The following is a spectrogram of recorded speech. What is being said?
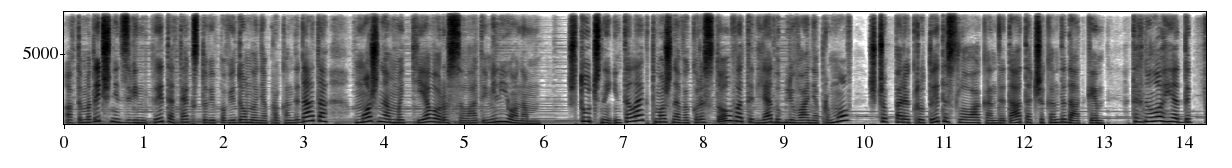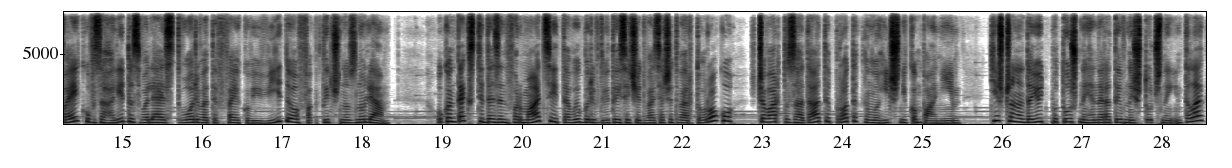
автоматичні дзвінки та текстові повідомлення про кандидата можна миттєво розсилати мільйонам. Штучний інтелект можна використовувати для дублювання промов, щоб перекрутити слова кандидата чи кандидатки. Технологія дипфейку взагалі дозволяє створювати фейкові відео фактично з нуля. У контексті дезінформації та виборів 2024 року ще варто згадати про технологічні компанії. ті, що надають потужний генеративний штучний інтелект,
